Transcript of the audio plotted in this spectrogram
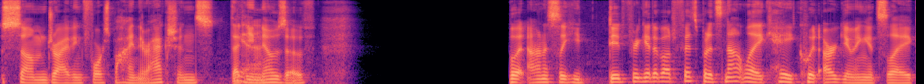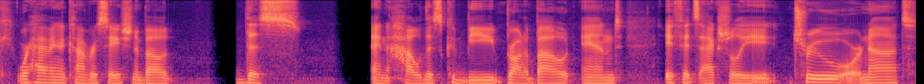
some driving force behind their actions that he knows of. But honestly, he did forget about Fitz, but it's not like, hey, quit arguing. It's like we're having a conversation about this and how this could be brought about and if it's actually true or not.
